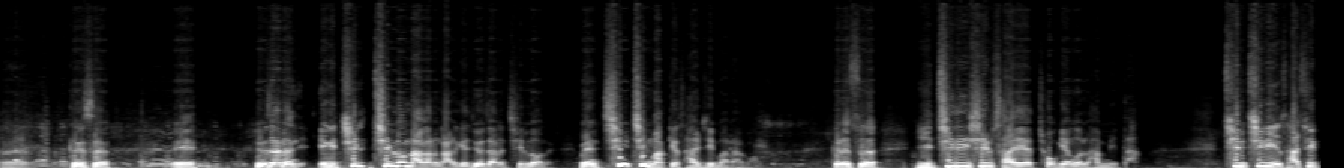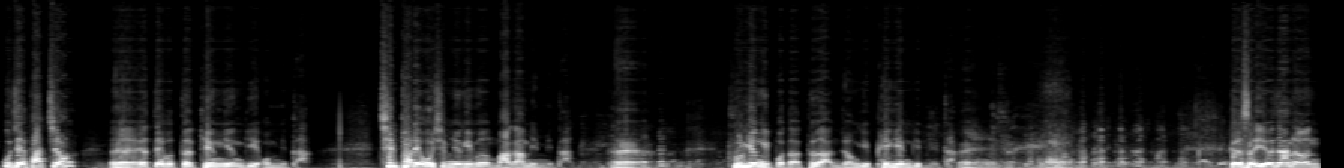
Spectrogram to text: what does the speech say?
네. 그래서 예, 여자는 이게 7, 7로 나가는 거 알겠죠? 여자는 7로. 왜냐면 77 맞게 살지 말라고. 그래서 27이 14에 초경을 합니다. 77이 49제 봤죠? 예, 이때부터 경영기 옵니다. 78에 56이면 마감입니다. 예. 불경기보다 더 안 좋은 게 폐경기입니다. 예. 그래서 여자는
